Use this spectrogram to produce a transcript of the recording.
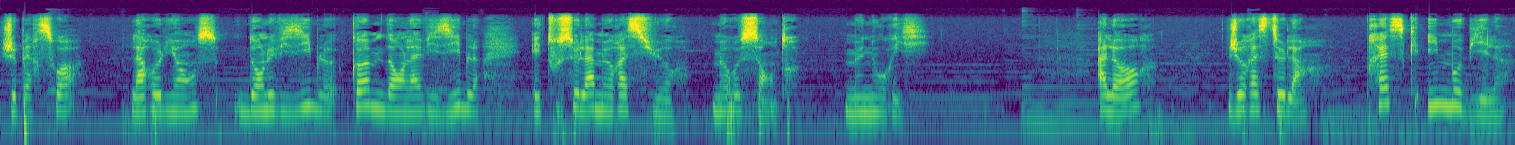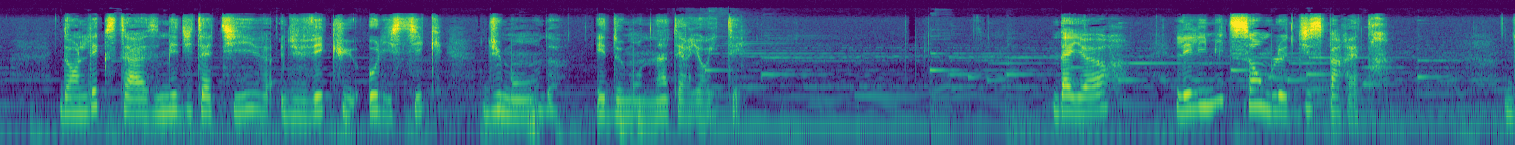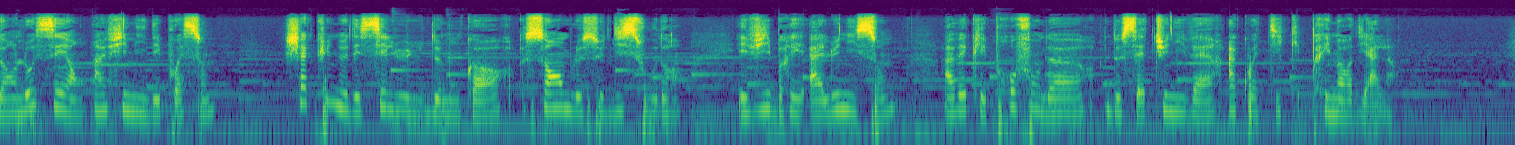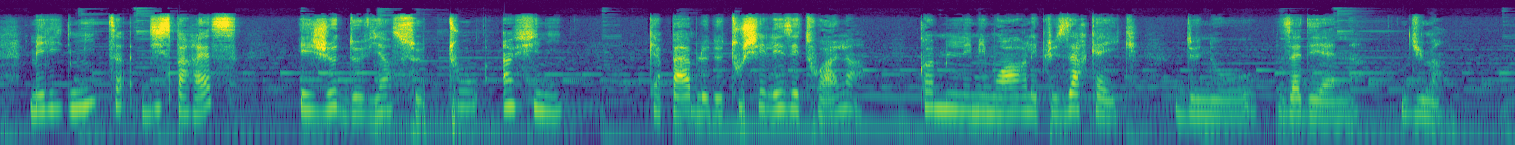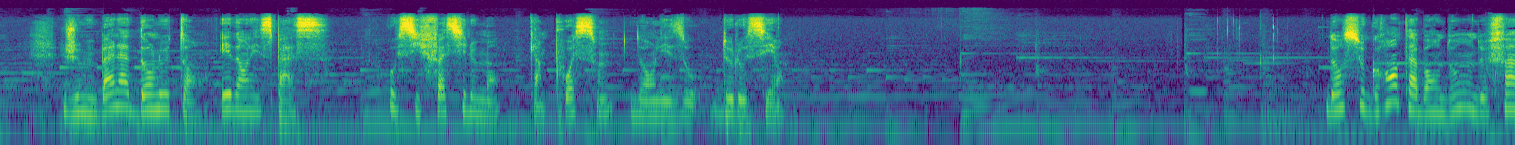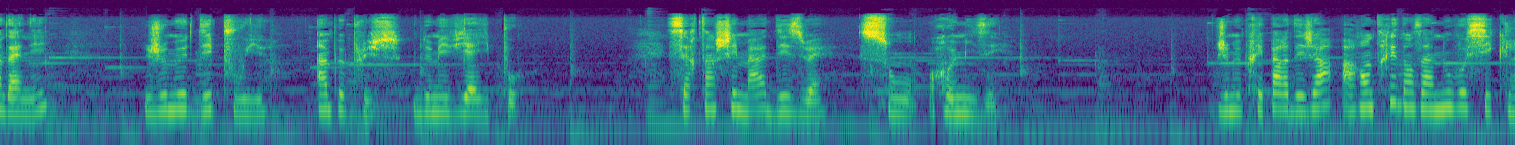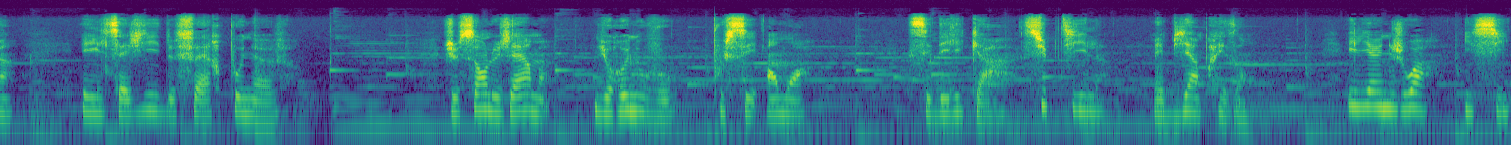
Je perçois la reliance dans le visible comme dans l'invisible et tout cela me rassure, me recentre, me nourrit. Alors, je reste là, presque immobile, dans l'extase méditative du vécu holistique du monde et de mon intériorité. D'ailleurs, les limites semblent disparaître. Dans l'océan infini des poissons, chacune des cellules de mon corps semble se dissoudre et vibrer à l'unisson avec les profondeurs de cet univers aquatique primordial. Mes limites disparaissent et je deviens ce tout infini, capable de toucher les étoiles comme les mémoires les plus archaïques de nos ADN d'humains. Je me balade dans le temps et dans l'espace aussi facilement qu'un poisson dans les eaux de l'océan. Dans ce grand abandon de fin d'année, je me dépouille un peu plus de mes vieilles peaux. Certains schémas désuets sont remisés. Je me prépare déjà à rentrer dans un nouveau cycle et il s'agit de faire peau neuve. Je sens le germe du renouveau pousser en moi. C'est délicat, subtil, mais bien présent. Il y a une joie ici,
